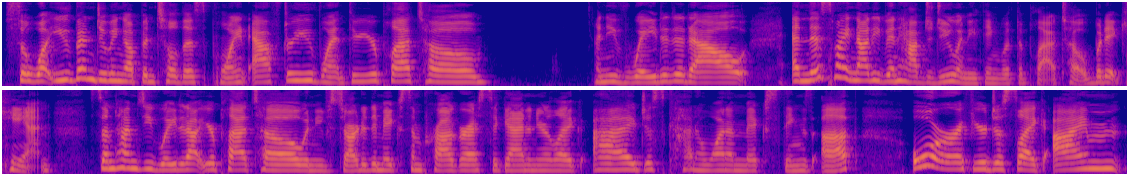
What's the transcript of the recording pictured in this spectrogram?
So what you've been doing up until this point after you've went through your plateau, and you've waited it out. And this might not even have to do anything with the plateau, but it can. Sometimes you've waited out your plateau and you've started to make some progress again, and you're like, I just kind of want to mix things up. Or if you're just like, I'm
